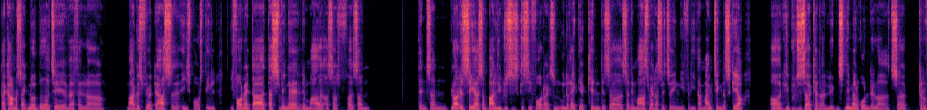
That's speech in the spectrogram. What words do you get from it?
der er Counter-Strike noget bedre til i hvert fald at markedsføre deres øh, e-sports del. I Fortnite, der, der svinger det meget, og så for sådan, den sådan blotte seer, som bare lige pludselig skal se Fortnite, sådan uden rigtig at kende det, så, så er det meget svært at sætte sig ind i, fordi der er mange ting, der sker, og lige pludselig så kan der løbe en snemand rundt, eller så kan du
